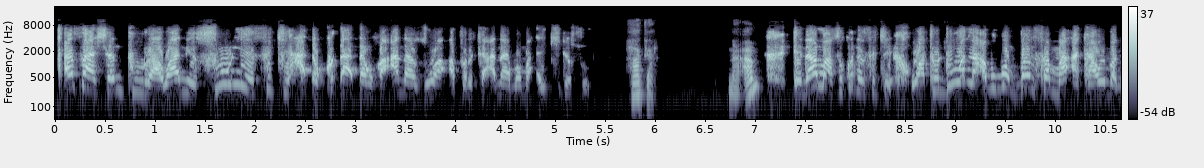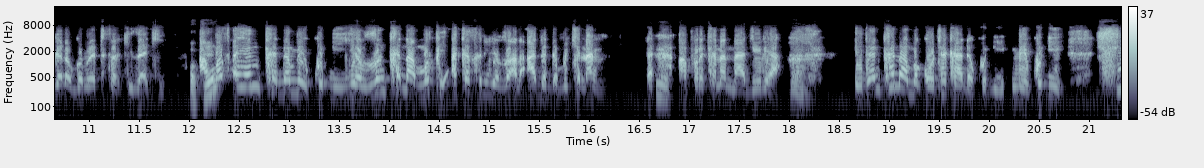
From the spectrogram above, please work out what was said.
Ƙasashen turawa ne su ne suke haɗa kuɗaɗen fa ana zuwa afirka ana mama aiki da su. Haka. Na'am. Ina masu kuɗin suke? Wato duk wannan abubuwan ban san ma a kawo magana gwamnati sarki zaki. A matsayinka na mai kuɗi yanzu kana mafi akasari yanzu al'adar da muke nan Afirka nan Najeriya. Idan kana makotaka da kuɗi mai kuɗi shi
